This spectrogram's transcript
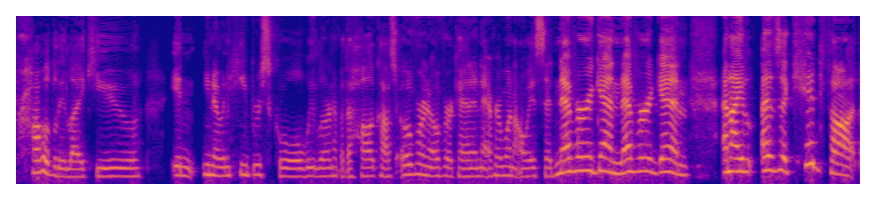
probably like you in you know in hebrew school we learned about the holocaust over and over again and everyone always said never again never again and i as a kid thought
